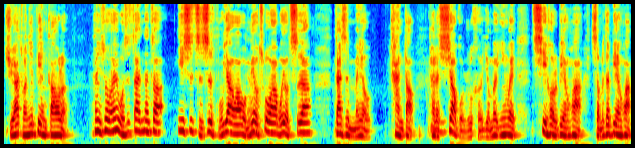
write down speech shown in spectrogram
血压突然间变高了。但你说哎，我是在按照医师指示服药啊，我没有错啊，我有吃啊，但是没有看到它的效果如何，有没有因为气候的变化什么的变化？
